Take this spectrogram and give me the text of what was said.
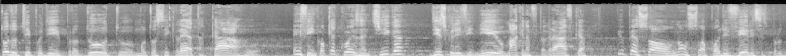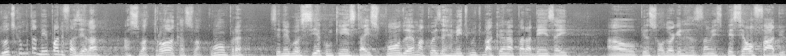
todo tipo de produto, motocicleta, carro, enfim, qualquer coisa antiga, disco de vinil, máquina fotográfica e o pessoal não só pode ver esses produtos, como também pode fazer lá a sua troca, a sua compra. Você negocia com quem está expondo. É uma coisa realmente muito bacana. Parabéns aí ao pessoal da organização, em especial ao Fábio.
